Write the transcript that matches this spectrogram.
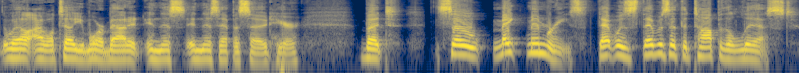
well I will tell you more about it in this in this episode here but so make memories that was that was at the top of the list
